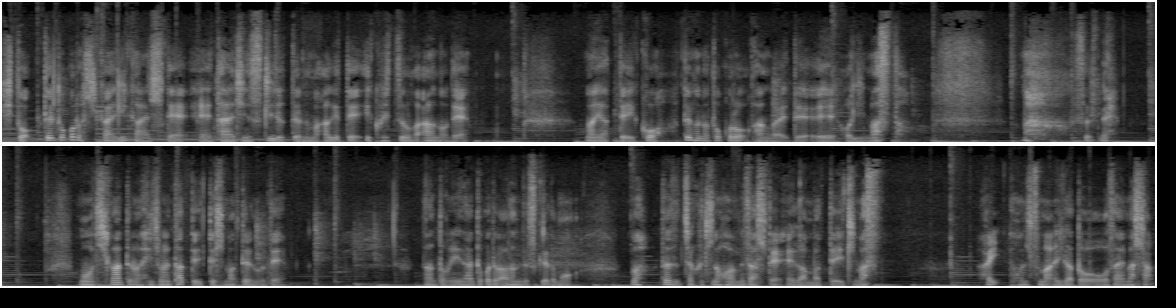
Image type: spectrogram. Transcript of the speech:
人っていうところをしっかり理解して、えー、対人スキルっていうのも上げていく必要があるので、まあ、やっていこうというふうなところを考えて、おりますと。まあ、そうですね。もう時間っていうのは非常に経っていってしまっているので、なんとも言えないところではあるんですけれども、まあ、とりあえず着地の方を目指して頑張っていきます。はい、本日もありがとうございました。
